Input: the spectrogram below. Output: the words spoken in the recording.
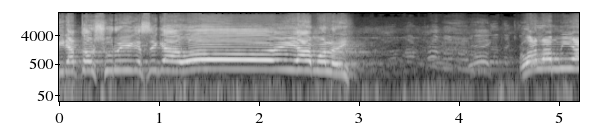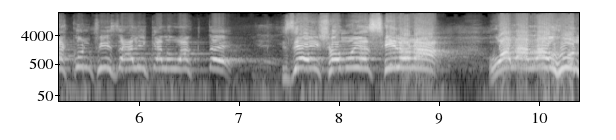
এটা তো শুরু হয়ে গেছে গা, ওই আমলই ওয়ালাম ইয়াকুন ফি জালিকাল ওয়াক্তে। যেই সময়ে ছিল না, ওয়ালা লাহুন,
